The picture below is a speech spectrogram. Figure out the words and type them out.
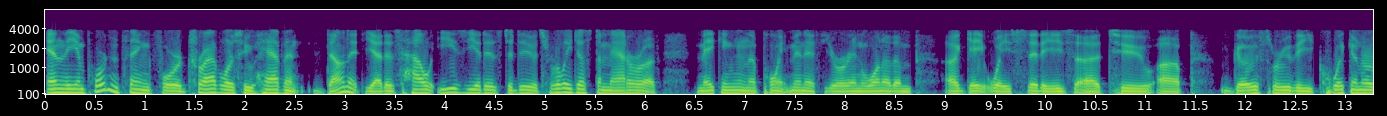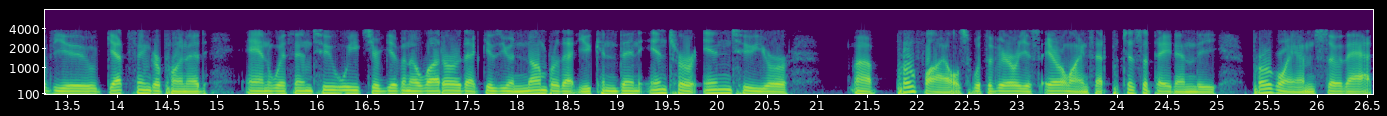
And the important thing for travelers who haven't done it yet is how easy it is to do. It's really just a matter of making an appointment if you're in one of the uh, gateway cities uh, to uh, go through the quick interview, get fingerprinted, and within two weeks you're given a letter that gives you a number that you can then enter into your uh, profiles with the various airlines that participate in the program so that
